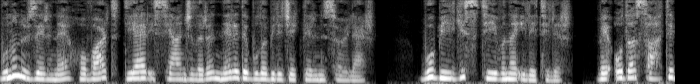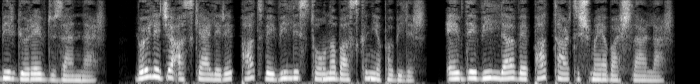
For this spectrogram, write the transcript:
bunun üzerine Howard diğer isyancıları nerede bulabileceklerini söyler. Bu bilgi Steven'a iletilir ve o da sahte bir görev düzenler. Böylece askerleri Pat ve Willie Stone'a baskın yapabilir. Evde Villa ve Pat tartışmaya başlarlar.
